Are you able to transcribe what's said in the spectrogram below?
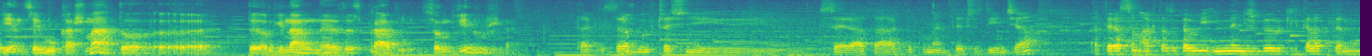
więcej Łukasz ma to te oryginalne ze sprawy. Są dwie różne. Tak, zrobił wcześniej y, ksera, tak, dokumenty czy zdjęcia, a teraz są akta zupełnie inne niż były kilka lat temu.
